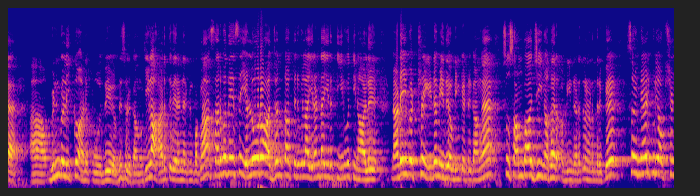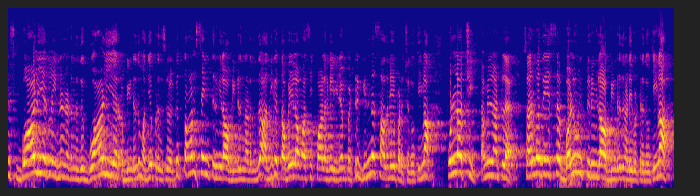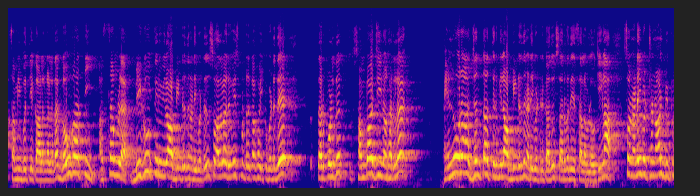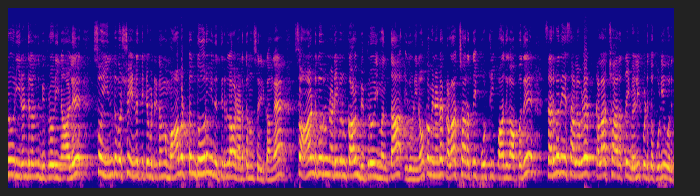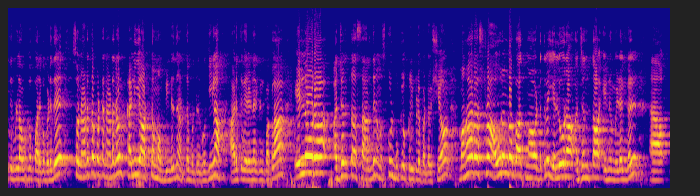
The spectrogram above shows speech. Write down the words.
விண்வெளிக்கு அனுப்புவது அப்படின்னு சொல்லியிருக்காங்க. ஓகேங்களா அடுத்து வேற என்ன இருக்குன்னு பார்க்கலாம். சர்வதேச எல்லோரா அஜந்தா திருவிழா இரண்டாயிரத்தி இருபத்தி நாலு நடைபெற்ற இடம் எது அப்படின்னு கேட்டிருக்காங்க. ஸோ சம்பாஜி நகர் அப்படின்ற இடத்துல நடந்திருக்கு. ஸோ மேற்கூறிய ஆப்ஷன்ஸ் குவாலியர்ல என்ன நடந்தது? குவாலியர் அப்படின்றது மத்திய பிரதேசத்தில் இருக்கு தான்சைன் திருவிழா அப்படின்றது நடந்தது. அதிக தபேலா வாசிப்பாளர்கள் இடம்பெற்று கின்னஸ் சாதனையை படைச்சது. ஓகேங்களா பொள்ளாச்சி தமிழ்நாட்டுல சர்வதேச பலூன் திருவிழா அப்படின்றது நடைபெற்றது. ஓகேங்களா சமீபத்திய காலங்களில் தான் கவுஹாத்தி அஸ்ஸாம்ல பிகு திருவிழா அப்படின்றது நடைபெற்றது. ஸோ அதெல்லாம் ரிவைஸ் பண்றதுக்காக வைக்கப்பட்டது. தற்பொழுது சம்பாஜி நகரில் எல்லோரா அஜந்தா திருவிழா அப்படின்றது நடைபெற்றிருக்கு அது சர்வதேச அளவில் ஓகேங்களா ஸோ நடைபெற்ற நாள் பிப்ரவரி இரண்டுலேருந்து பிப்ரவரி நாலு. ஸோ இந்த வருஷம் என்ன திட்டமிட்டிருக்காங்க? மாவட்டம் தோறும் இந்த திருவிழாவை நடத்தணும்னு சொல்லியிருக்காங்க. ஸோ ஆண்டுதோறும் நடைபெறும் காலம் பிப்ரவரி மந்த் தான். இதோடைய நோக்கம் என்னடா கலாச்சாரத்தை போற்றி பாதுகாப்பது. சர்வதேச அளவில் கலாச்சாரத்தை வெளிப்படுத்தக்கூடிய ஒரு திருவிழாவாக பார்க்கப்படுது. ஸோ நடத்தப்பட்ட நடனம் களியாட்டம் அப்படின்றது நடத்தப்பட்டிருக்கு ஓகேங்களா அடுத்து வேற என்ன இருக்குன்னு பார்க்கலாம். எல்லோரா அஜந்தா சார்ந்து நம்ம ஸ்கூல் புக்கில் குறிப்பிடப்பட்ட விஷயம். மகாராஷ்டிரா அவுரங்காபாத் மாவட்டத்தில் எல்லோரா அஜந்தா என்னும் இடங்கள்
